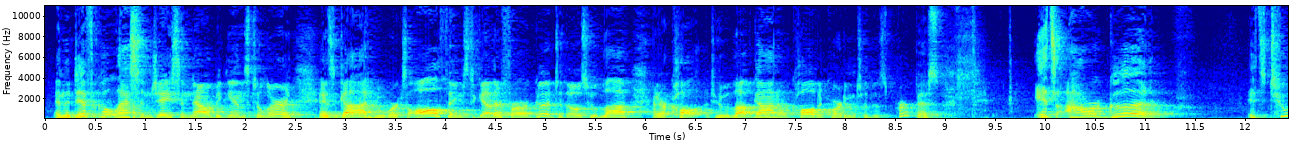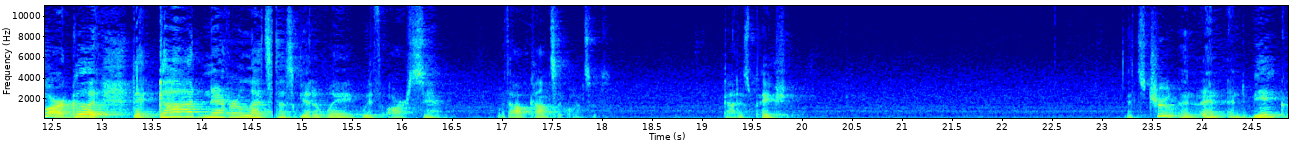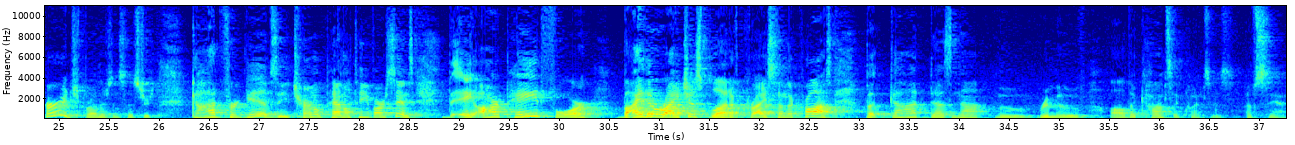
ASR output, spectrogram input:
And the difficult lesson Jacob now begins to learn is God who works all things together for our good to those who love and are called who love God and are called according to this purpose. It's our good. It's to our good that God never lets us get away with our sin without consequences. God is patient. It's true. And, and, and to be encouraged, brothers and sisters. God forgives the eternal penalty of our sins. They are paid for by the righteous blood of Christ on the cross. But God does not move, remove all the consequences of sin.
